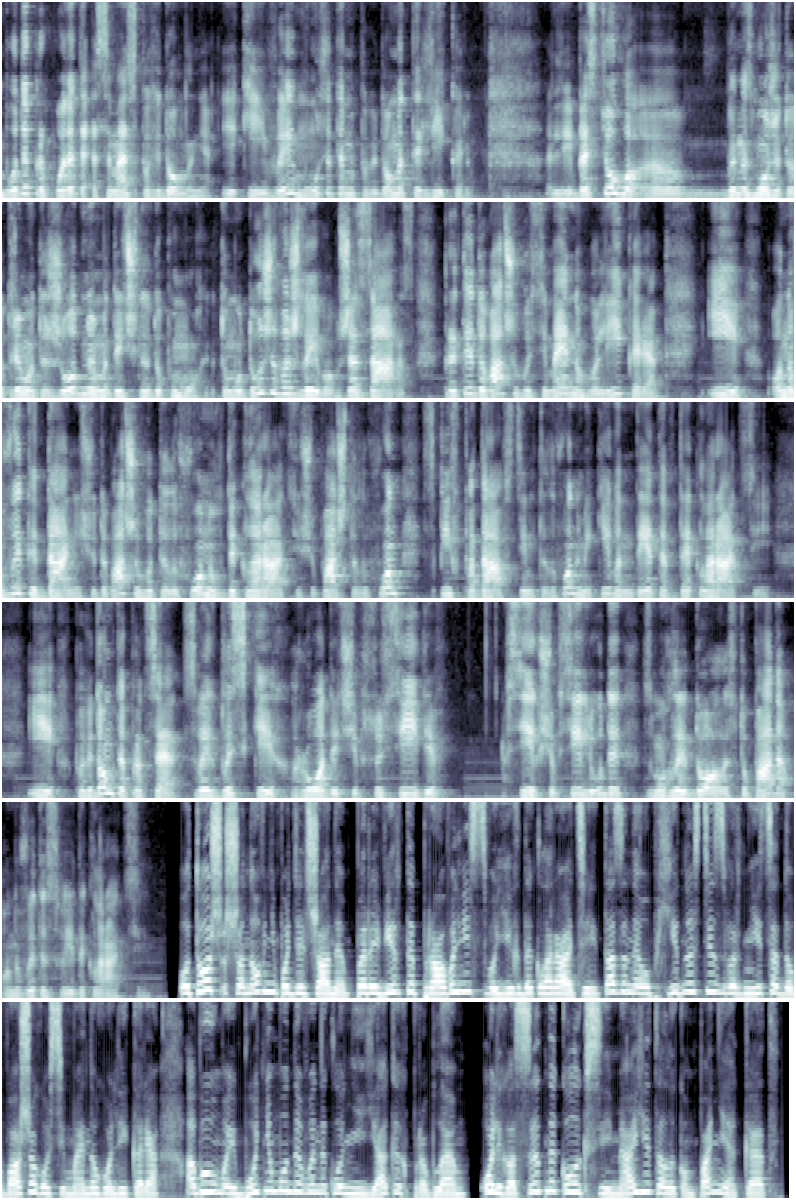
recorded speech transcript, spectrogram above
буде приходити смс-повідомлення, які ви муситиме повідомити лікарю. Без цього е, ви не зможете отримати жодної медичної допомоги. Тому дуже важливо вже зараз прийти до вашого сімейного лікаря і оновити дані щодо вашого телефону в декларації, щоб ваш телефон співпадав з тим телефоном, який ви надаєте в декларації. І повідомте про це своїх близьких, родичів, сусідів, всіх, щоб всі люди змогли до листопада оновити свої декларації. Отож, шановні подільчани, перевірте правильність своїх декларацій та за необхідності зверніться до вашого сімейного лікаря, аби у майбутньому не виникло ніяких проблем. Ольга Ситник, Олексій Мягі, телекомпанія КЕТ.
